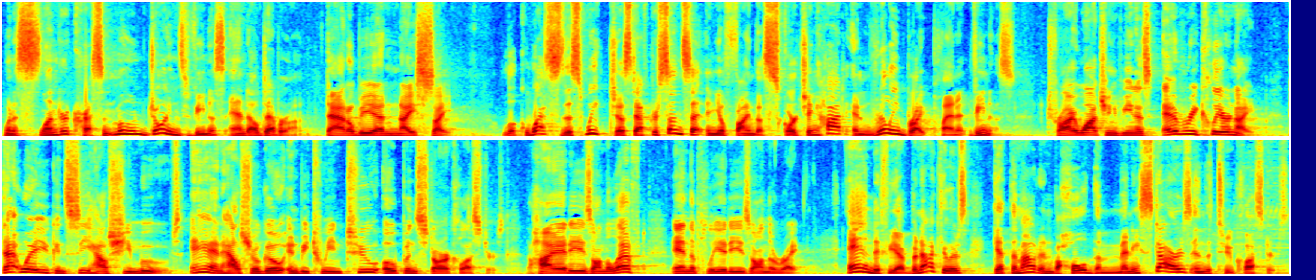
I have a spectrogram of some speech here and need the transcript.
when a slender crescent moon joins Venus and Aldebaran. That'll be a nice sight. Look west this week just after sunset and you'll find the scorching hot and really bright planet Venus. Try watching Venus every clear night. That way you can see how she moves and how she'll go in between two open star clusters, the Hyades on the left and the Pleiades on the right. And if you have binoculars, get them out and behold the many stars in the two clusters.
